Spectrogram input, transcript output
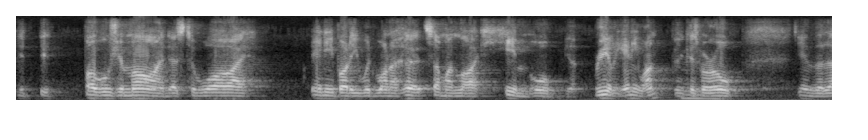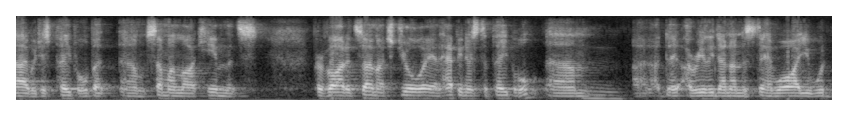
it, it boggles your mind as to why anybody would want to hurt someone like him, or you know, really anyone, because mm we're all, at the end of the day, we're just people. But um, someone like him that's provided so much joy and happiness to people, um, mm. I, I, really don't understand why you would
